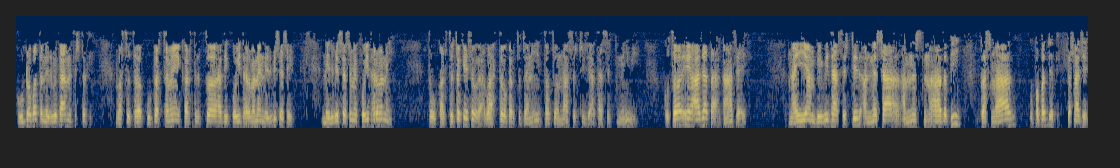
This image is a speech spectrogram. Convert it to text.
कूटवत निर्विकार निष्ठती वस्तुतः कूटस्थ में कर्तृत्व आदि कोई धर्म नहीं, निर्विशेष है। निर्विशेष में कोई धर्म नहीं। तो कर्तृत्व कैसे होगा? वास्तव कर्तृत्व नहीं, तत्व तो न सृष्टि जाता, सृष्टि नहीं भी कुछ ये आ जाता, कहाँ से आई नयम विविधा सृष्टि अन्य कस्माद उपपद्य कस्माचित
